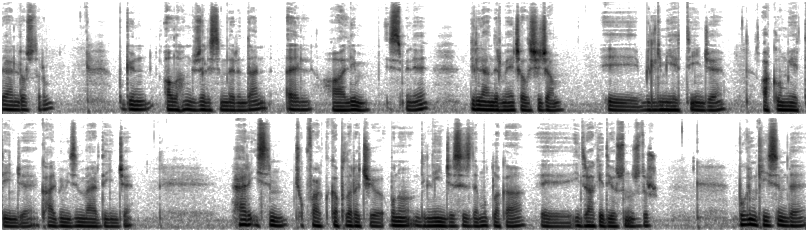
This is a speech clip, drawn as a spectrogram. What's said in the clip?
değerli dostlarım. Bugün Allah'ın güzel isimlerinden El Halim ismini dillendirmeye çalışacağım. Ee, bilgim yettiğince, aklım yettiğince, kalbim izin verdiğince. Her isim çok farklı kapılar açıyor. Bunu dinleyince siz de mutlaka e, idrak ediyorsunuzdur. Bugünkü isim de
